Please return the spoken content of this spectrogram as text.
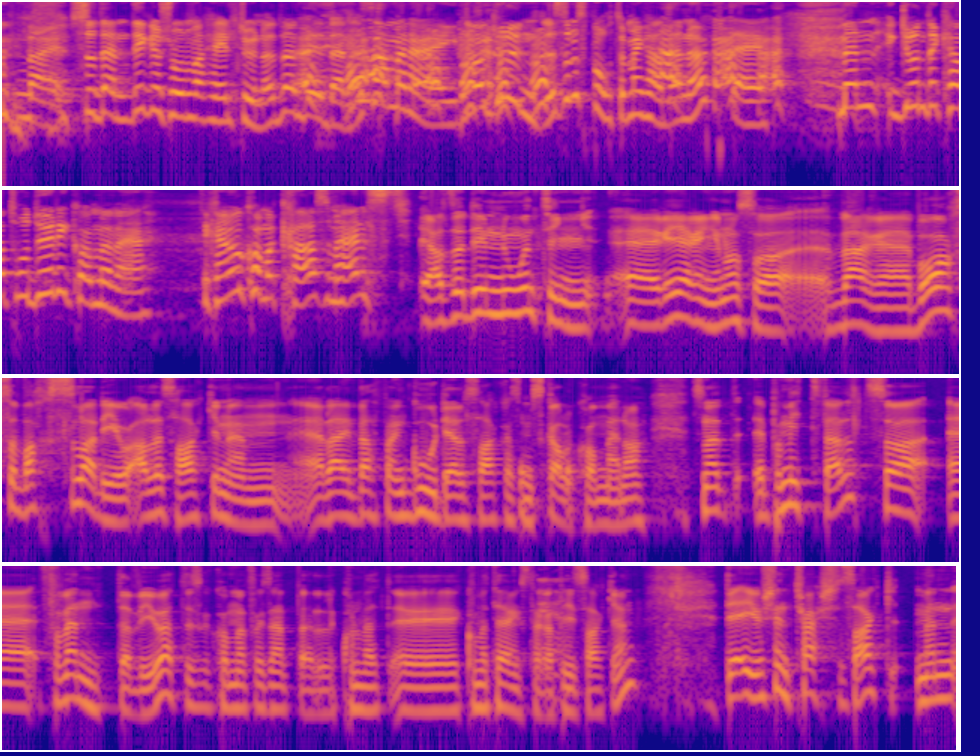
Så denne digresjonen var helt unødvendig i denne sammenheng. Det var Grunde som spurte om jeg hadde en update. Men Grunde, hva tror du de kommer med? Det kan jo komme hva som helst. Ja, altså det er jo noen ting eh, Regjeringen også eh, Hver eh, vår så varsler de jo alle sakene Eller i hvert fall en god del saker som skal komme. da Sånn at eh, På mitt felt så eh, forventer vi jo at det skal komme f.eks. Konvert, konverteringsterapisaken. Det er jo ikke en trash-sak, men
